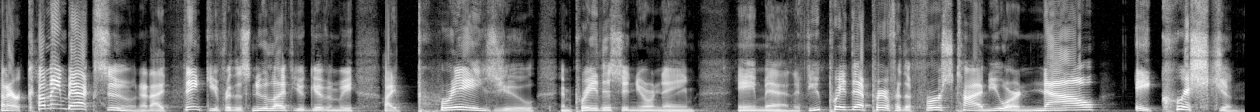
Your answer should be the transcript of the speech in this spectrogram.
and are coming back soon. And I thank you for this new life you've given me. I praise you and pray this in your name. Amen. If you prayed that prayer for the first time, you are now a Christian.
